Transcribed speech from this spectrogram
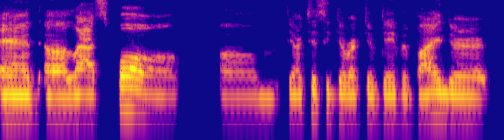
And uh, last fall, um, the artistic director, David Binder,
